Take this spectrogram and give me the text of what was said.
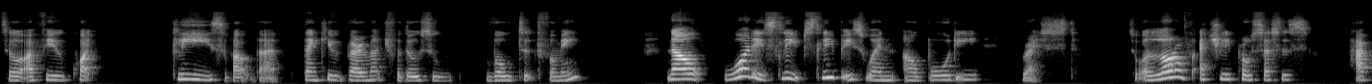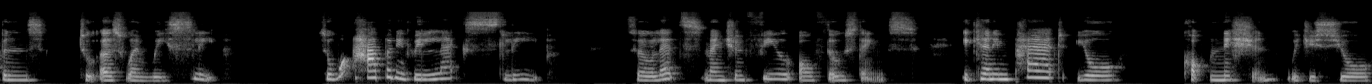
So I feel quite pleased about that. Thank you very much for those who voted for me. Now, what is sleep? Sleep is when our body rests. So a lot of actually processes happens to us when we sleep. So what happens if we lack sleep? So let's mention few of those things. It can impair your cognition, which is your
